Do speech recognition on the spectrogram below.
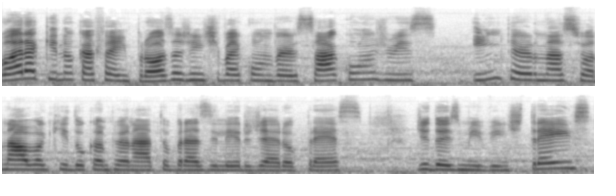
agora aqui no Café em Prosa a gente vai conversar com o juiz internacional aqui do Campeonato Brasileiro de Aeropress de 2023.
